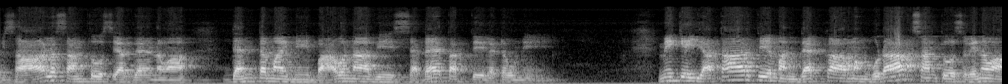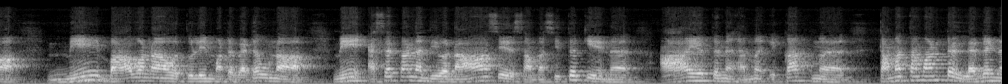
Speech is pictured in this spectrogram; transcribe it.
විශාල සන්තෝෂයක් දැනෙනවා. දැන් තමයි මේ භාවනාවේ සැබෑ తත්වයේ වැටුනේ. මේකේ යථාර්ථය මම දැක්කා මම ගොඩාක් සන්තෝෂ වෙනවා මේ භාවනාව තුළින් මට වැටහුණා මේ ඇස කන දිව නාසය සමසිත කියන ආයතන හැම එකක්ම තම තමන්ට ලැබෙන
